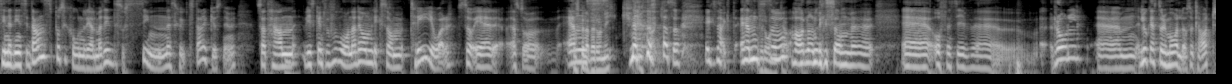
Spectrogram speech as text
Zinedine Zidans position i Real Madrid är så sinnessjukt stark just nu. Så att han, vi ska inte vara förvånade om liksom tre år så är alltså... Han spelar Veronique. Alltså, exakt. Enzo har någon liksom eh, eh, offensiv eh, roll. Eh, Lucas står i mål då såklart.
